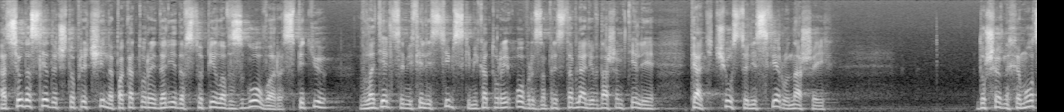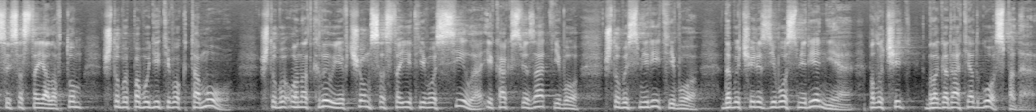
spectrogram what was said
Отсюда следует, что причина, по которой Далида вступила в сговор с пятью владельцами филистимскими, которые образно представляли в нашем теле пять чувств или сферу нашей душевных эмоций, состояла в том, чтобы побудить его к тому, чтобы он открыл ей, в чем состоит его сила и как связать его, чтобы смирить его, дабы через его смирение получить благодать от Господа.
